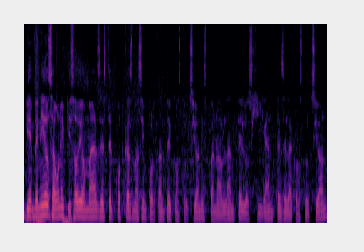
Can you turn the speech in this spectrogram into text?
bienvenidos a un episodio más de este podcast más importante de construcción hispanohablante, Los Gigantes de la Construcción.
